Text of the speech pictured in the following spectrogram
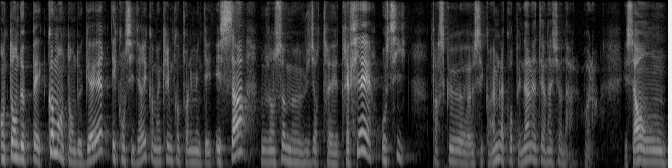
en temps de paix comme en temps de guerre, est considéré comme un crime contre l'humanité. Et ça, nous en sommes très, très fiers aussi, parce que c'est quand même la Cour pénale internationale. Voilà. Et ça, on,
